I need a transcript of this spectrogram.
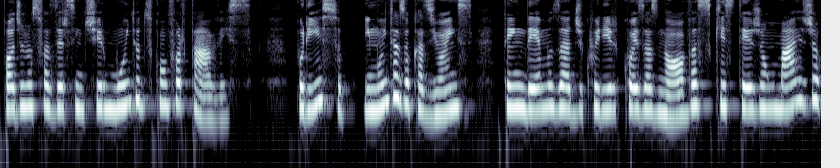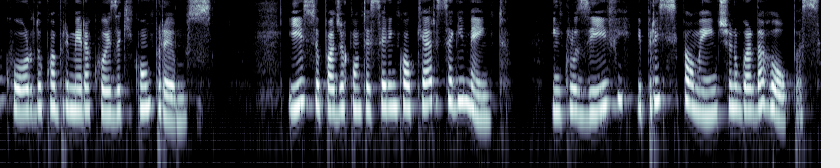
pode nos fazer sentir muito desconfortáveis. Por isso, em muitas ocasiões, tendemos a adquirir coisas novas que estejam mais de acordo com a primeira coisa que compramos. Isso pode acontecer em qualquer segmento, inclusive e principalmente no guarda-roupas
